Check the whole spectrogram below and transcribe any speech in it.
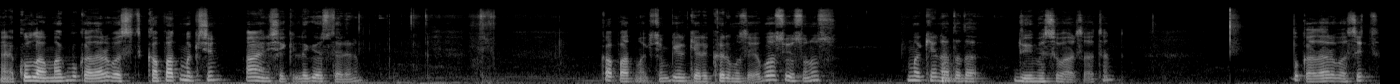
Yani kullanmak bu kadar basit. Kapatmak için aynı şekilde gösterelim. Kapatmak için bir kere kırmızıya basıyorsunuz. Makinede de düğmesi var zaten. Bu kadar basit.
